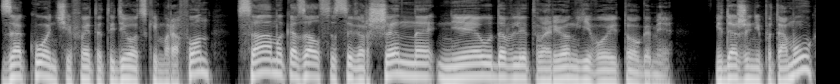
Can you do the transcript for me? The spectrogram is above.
закончив этот идиотский марафон, сам оказался совершенно не удовлетворен его итогами. И даже не потому,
